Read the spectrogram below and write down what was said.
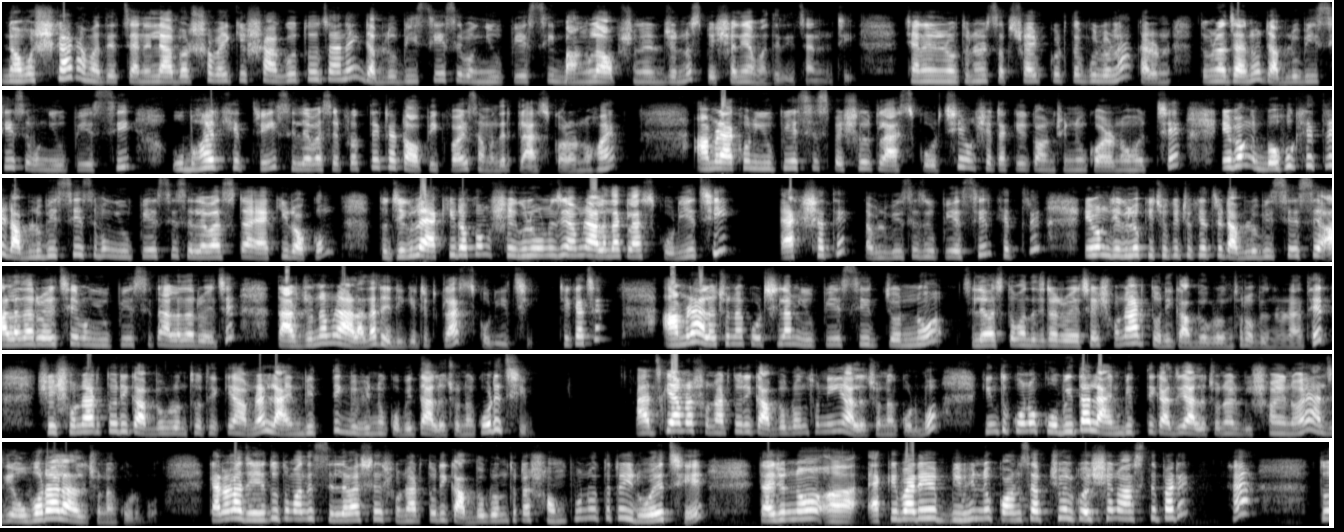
নমস্কার, আমাদের চ্যানেলে আবার সবাইকে স্বাগত জানাই। ডাব্লিউবিসিএস এবং ইউপিএসসি বাংলা অপশনের জন্য স্পেশালি আমাদের এই চ্যানেলটি। চ্যানেলে নতুন সাবস্ক্রাইব করতে ভুলো না, কারণ তোমরা জানো ডাব্লিউবিসিএস এবং ইউপিএসসি উভয়ের ক্ষেত্রেই সিলেবাসের প্রত্যেকটা টপিক ওয়াইজ আমাদের ক্লাস করানো হয়। আমরা এখন ইউপিএসসি স্পেশাল ক্লাস করছি এবং সেটাকে কন্টিনিউ করানো হচ্ছে। এবং বহু ক্ষেত্রে ডাব্লিউবিসিএস এবং ইউপিএসসি সিলেবাসটা একই রকম। তো যেগুলো একই রকম, সেগুলো অনুযায়ী আমরা আলাদা ক্লাস করিয়েছি। একসাথে ডাব্লিউবিসিএস ইউপিএসসির ক্ষেত্রে এবং যেগুলো কিছু কিছু ক্ষেত্রে ডাব্লিউবিসিএসসি আলাদা রয়েছে এবং ইউপিএসসিতে আলাদা রয়েছে, তার জন্য আমরা আলাদা ডেডিকেটেড ক্লাস করিয়েছি, ঠিক আছে? আমরা আলোচনা করছিলাম ইউপিএসসির জন্য সিলেবাস তোমাদের যেটা রয়েছে সোনার তরী কাব্যগ্রন্থ রবীন্দ্রনাথের। সেই সোনার তরী কাব্যগ্রন্থ থেকে আমরা লাইনভিত্তিক বিভিন্ন কবিতা আলোচনা করেছি। আজকে আমরা সোনার সোনারতরী কাব্যগ্রন্থ নিয়েই আলোচনা করব, কিন্তু কোনো কবিতা লাইন ভিত্তিক আজকে আলোচনার বিষয় নয়, আজকে ওভারঅল আলোচনা করব। কেননা যেহেতু তোমাদের সিলেবাসে সোনার সোনারতরী কাব্যগ্রন্থটা সম্পূর্ণতাটাই রয়েছে, তাই জন্য একেবারে বিভিন্ন কনসেপচুয়াল কোয়েশ্চেনও আসতে পারে হ্যাঁ? তো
